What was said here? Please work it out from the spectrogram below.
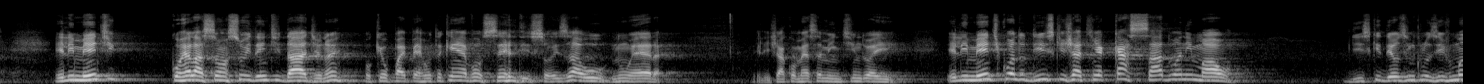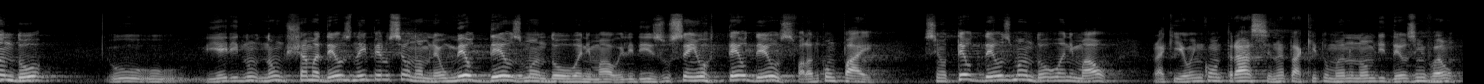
Ele mente com relação à sua identidade, né? Porque o pai pergunta: Quem é você? Ele diz: Sou Isaú. Não era. Ele já começa mentindo aí. Ele mente quando diz que já tinha caçado o animal. Diz que Deus, inclusive, mandou o, o, e ele não, não, chama Deus nem pelo seu nome, né? o meu Deus mandou o animal. Ele diz: O Senhor teu Deus, falando com o Pai, o Senhor teu Deus mandou o animal para que eu encontrasse, né? está aqui tomando o nome de Deus em vão.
